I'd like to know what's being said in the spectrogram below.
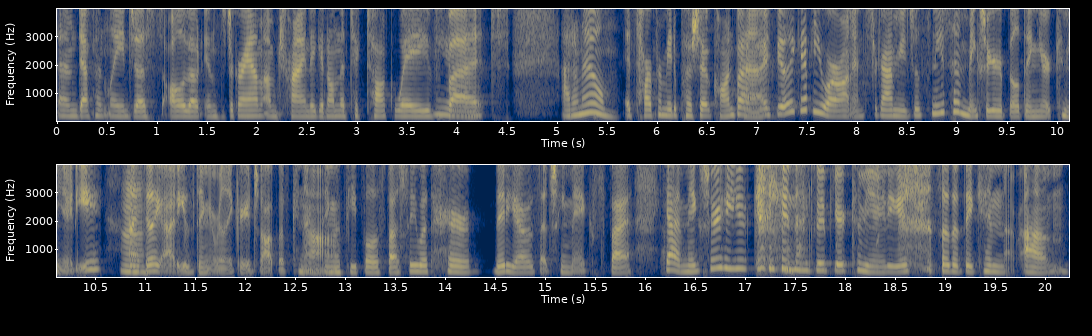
am definitely just all about Instagram. I'm trying to get on the TikTok wave, Yeah. but I don't know. It's hard for me to push out content. But I feel like if you are on Instagram, you just need to make sure you're building your community. And I feel like Addi is doing a really great job of connecting Aw. with people, especially with her videos that she makes. But yeah, make sure you connect with your community so that they can um,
